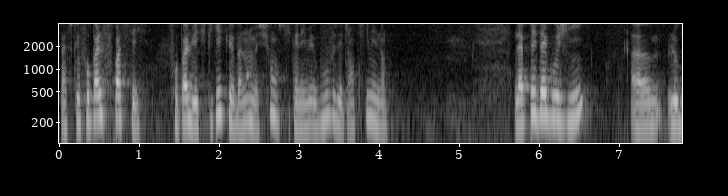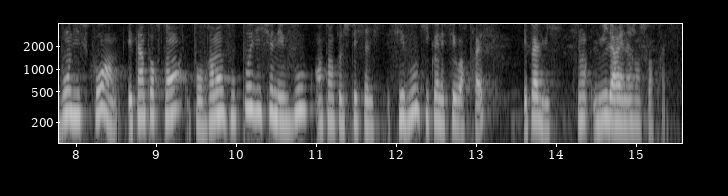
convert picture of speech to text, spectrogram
Parce qu'il ne faut pas le froisser. Il ne faut pas lui expliquer que, bah non, monsieur, on s'y connaît mieux que vous, vous êtes gentil, mais non. La pédagogie, euh, le bon discours est important pour vraiment vous positionner, vous, en tant que spécialiste. C'est vous qui connaissez WordPress et pas lui. Sinon, lui, il a une agence WordPress.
